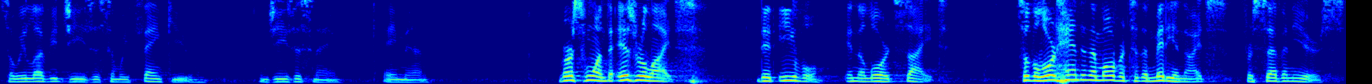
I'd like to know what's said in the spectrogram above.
So we love you, Jesus, and we thank you. In Jesus' name, amen. Verse 1 The Israelites did evil in the Lord's sight. So the Lord handed them over to the Midianites for seven years.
